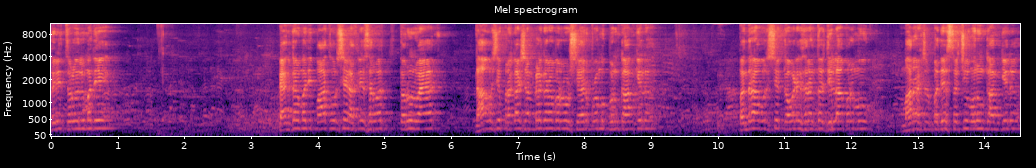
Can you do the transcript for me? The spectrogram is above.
दलित चळवळीमध्ये. पॅन्थरमध्ये पाच वर्ष घातले सर्वात तरुण वयात. दहा वर्षे प्रकाश आंबेडकरांबरोबर शहर प्रमुख म्हणून काम केलं. पंधरा वर्षे कवडे सरांचा जिल्हा प्रमुख महाराष्ट्र प्रदेश सचिव म्हणून काम केलं.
